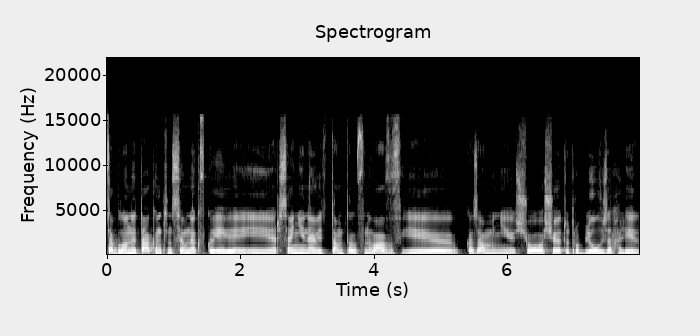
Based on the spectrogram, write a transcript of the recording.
все було не так інтенсивно, як в Києві. І Арсеній навіть там телефонував і казав мені, що, що я тут роблю взагалі.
